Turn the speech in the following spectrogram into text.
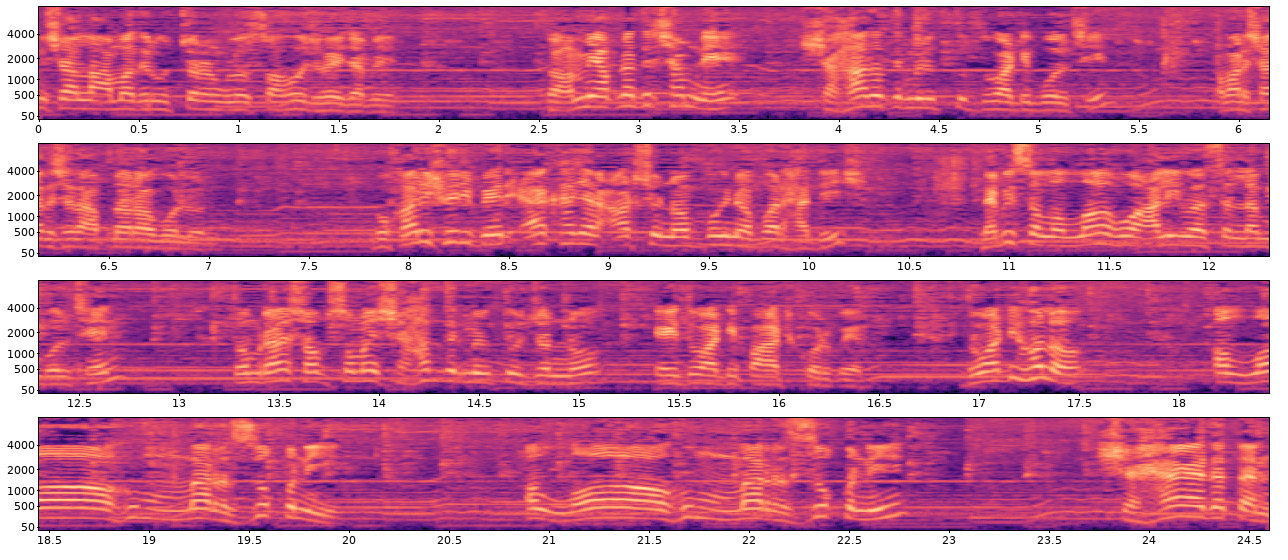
ইনশাল্লাহ আমাদের উচ্চারণগুলো সহজ হয়ে যাবে। তো আমি আপনাদের সামনে শাহাদাতের মৃত্যুর দোয়াটি বলছি। আমার সাথে সাথে আপনারাও বলুন। বুখারি শরীফের এক হাজার আটশো নব্বই নম্বর হাদিস, নবী সাল্লাহ আলী ওয়াসাল্লাম বলছেন, তোমরা সবসময় শাহাদের মৃত্যুর জন্য এই দোয়াটি পাঠ করবে। দোয়াটি হল আল্লাহুম্মার জুকনি আল্লাহুম্মার জুকনি শাহাদাতান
